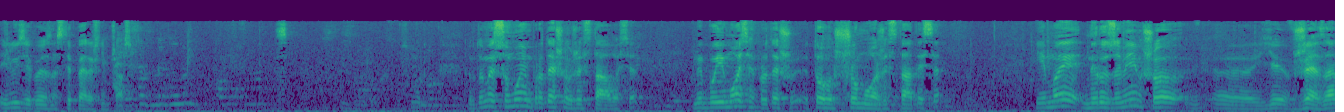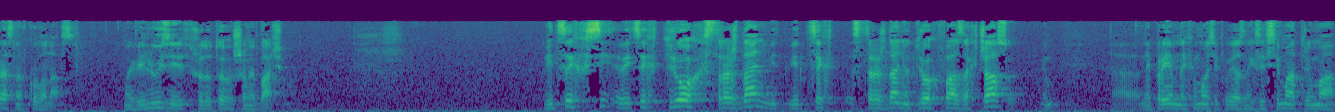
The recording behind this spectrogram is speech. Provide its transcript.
Ілюзія пов'язана з теперішнім часом. Тобто ми сумуємо про те, що вже сталося. Ми боїмося про те, що, того, що може статися. І ми не розуміємо, що е, є вже зараз навколо нас. Ми в ілюзії щодо того, що ми бачимо. Від цих, всі, від цих трьох страждань, від, від цих страждань у трьох фазах часу, ем, е, неприємних емоцій, пов'язаних зі всіма трьома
